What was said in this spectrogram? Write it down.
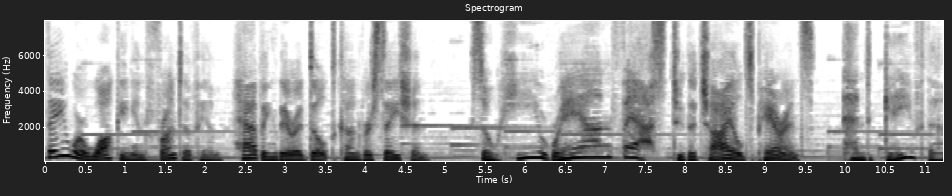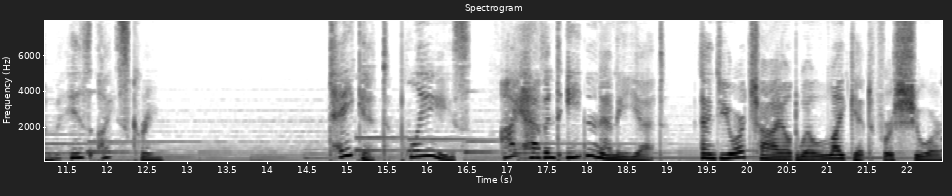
They were walking in front of him, having their adult conversation. So he ran fast to the child's parents and gave them his ice cream. Take it, please. I haven't eaten any yet, and your child will like it for sure.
